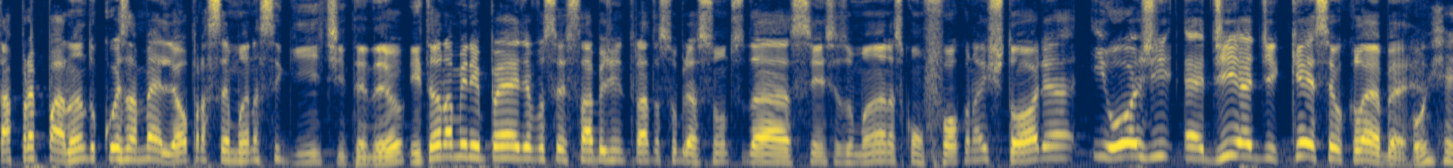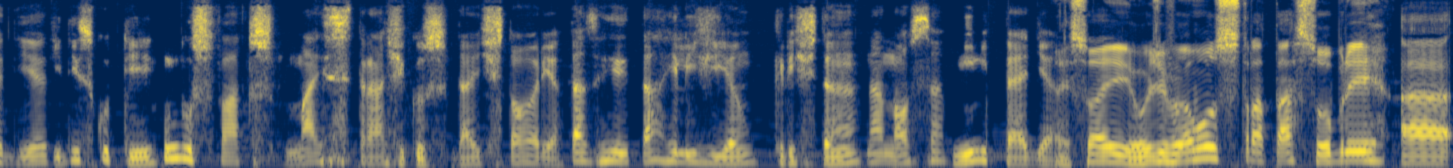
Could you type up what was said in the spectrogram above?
tá preparando coisa melhor para a semana seguinte, entendeu? Então na minipédia, você sabe, a gente trata sobre assuntos das ciências humanas com foco na história. E hoje é dia de quê, seu Kleber? Hoje é dia de discutir um dos fatos mais trágicos da história das da religião cristã na nossa minipédia. É isso aí, hoje vamos tratar sobre a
